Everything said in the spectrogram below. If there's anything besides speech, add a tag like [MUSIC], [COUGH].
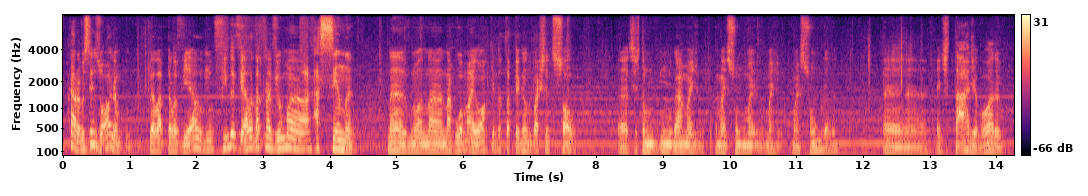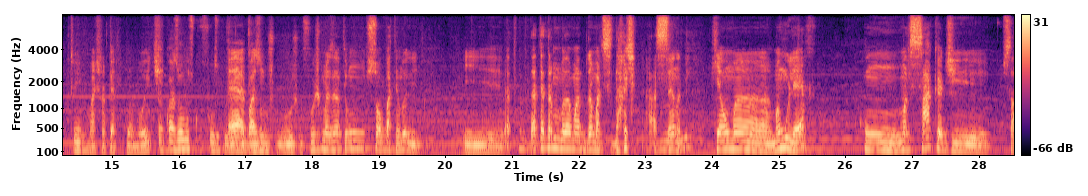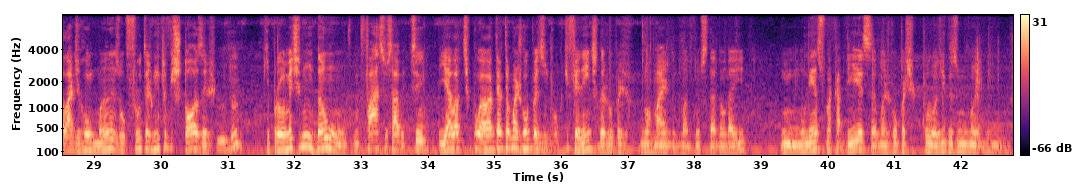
Cara, vocês olham pela, pela viela, no fim da viela dá pra ver uma a cena, né? Na, na rua maior que ainda tá pegando bastante sol. É, vocês estão num lugar mais, um pouco mais, som, mais, mais, mais sombra, né? É, é de tarde agora, Sim. mais pra perto da noite. É quase um lusco-fusco. É, quase um lusco- lusco-fusco, mas ainda tem um sol batendo ali. E até, até dá uma, dramaticidade [LAUGHS] a cena, que é uma, uma mulher com uma saca de, sei lá, de romãs ou frutas muito vistosas, Uhum. que provavelmente não dão fácil, sabe? Sim. E ela, tipo, ela tem até umas roupas um pouco diferentes das roupas normais de um cidadão daí. Um, lenço na cabeça, umas roupas coloridas, uma,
